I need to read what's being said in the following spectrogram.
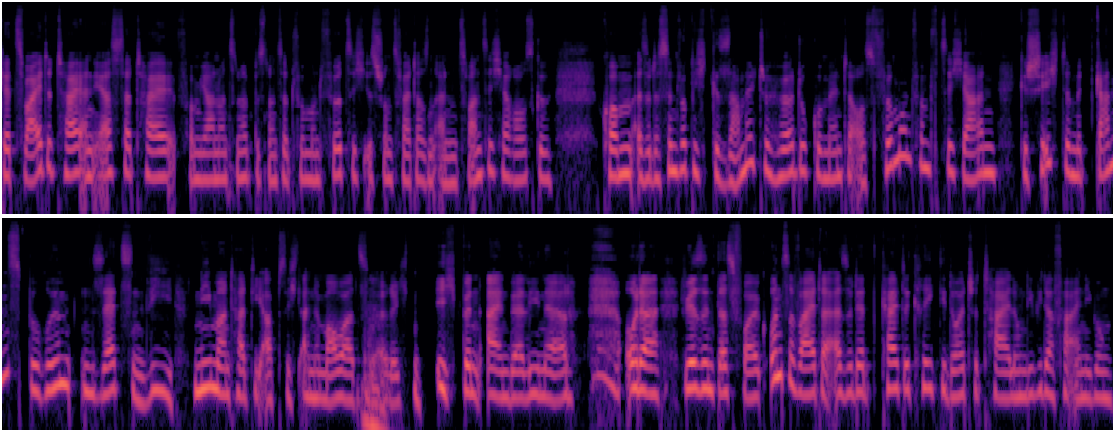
der zweite Teil. Ein erster Teil vom Jahr 1900 bis 1945 ist schon 2021 herausgekommen. Also das sind wirklich gesammelte Hördokumente aus 45 55 Jahren Geschichte mit ganz berühmten Sätzen wie Niemand hat die Absicht, eine Mauer zu errichten. Ich bin ein Berliner. Oder wir sind das Volk und so weiter. Also der Kalte Krieg, die deutsche Teilung, die Wiedervereinigung.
